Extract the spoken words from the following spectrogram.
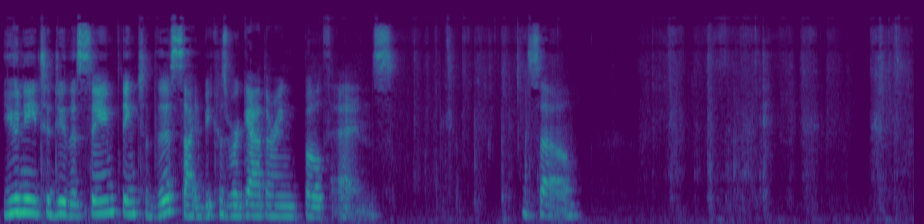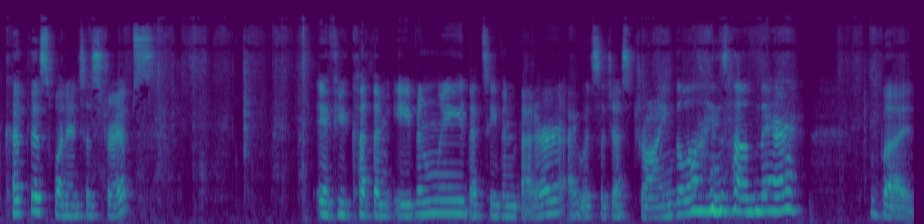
you need to do the same thing to this side because we're gathering both ends. So cut this one into strips. If you cut them evenly, that's even better. I would suggest drawing the lines on there, but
